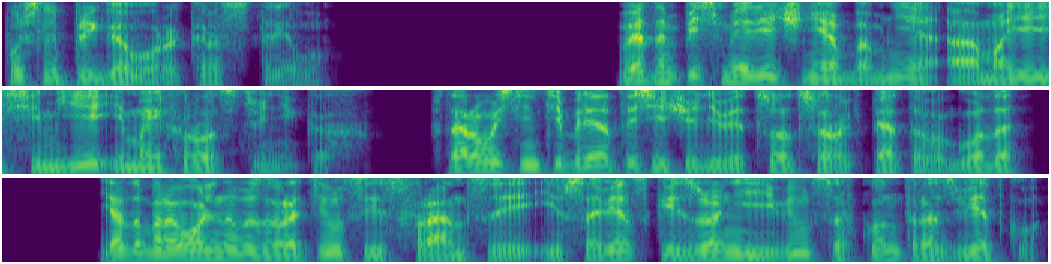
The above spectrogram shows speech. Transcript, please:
после приговора к расстрелу. В этом письме речь не обо мне, а о моей семье и моих родственниках. 2 сентября 1945 года я добровольно возвратился из Франции и в советской зоне явился в контрразведку,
